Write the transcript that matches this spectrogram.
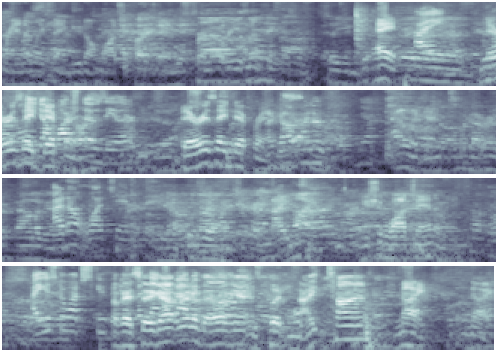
randomly saying you don't watch cartoons for no reason. Hey, I there is a really don't watch difference. those either. There is a I difference. I got rid of elegant. Got rid of Alligator. I don't watch anime. Nighttime. You should watch anime. I used to watch Scooby. Okay, so you got rid of elegant and put nighttime. Night. Night.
